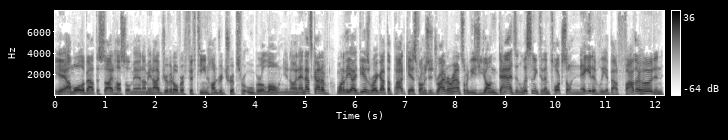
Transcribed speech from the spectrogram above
Yeah, I'm all about the side hustle, man. I mean, I've driven over 1,500 trips for Uber alone, you know, and, and that's kind of one of the ideas where I got the podcast from is just driving around so many of these young dads and listening to them talk so negatively about fatherhood and,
